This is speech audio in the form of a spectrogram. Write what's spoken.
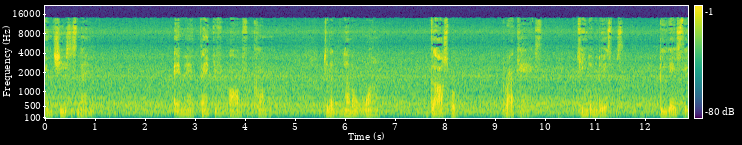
In Jesus' name. Amen. Thank you all for coming to the number one gospel broadcast, Kingdom Business, BAC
